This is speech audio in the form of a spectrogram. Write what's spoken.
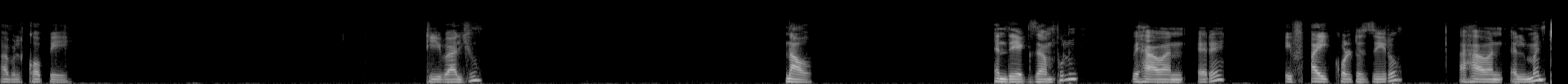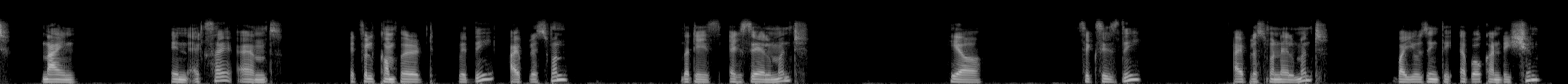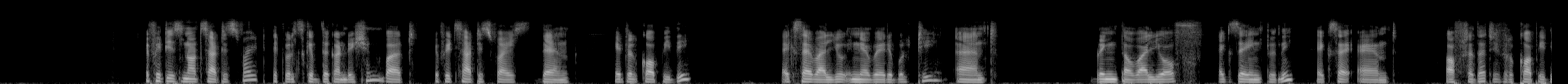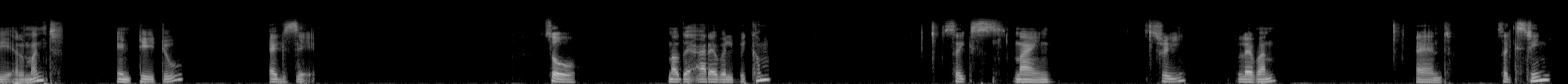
I will copy t value. Now in the example we have an array. If i equal to 0 I have an element 9 in xi and it will compare it with the i plus 1 that is xj element here 6 is the i plus 1 element by using the above condition. If it is not satisfied, it will skip the condition, but if it satisfies, then it will copy the xi value in a variable t and bring the value of xi into the xi and after that it will copy the element in t to xj. So now the array will become 6, 9, 3, 11 and 16.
